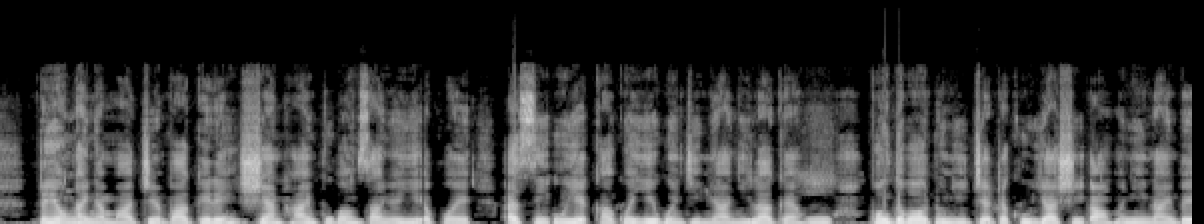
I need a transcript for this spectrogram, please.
။တရုတ်နိုင်ငံမှာကျင်းပခဲ့တဲ့ရှန်ဟိုင်းပူးပေါင်းဆောင်ရွက်ရေးအဖွဲ့ SCO ရဲ့ကောက်ွယ်ရေးဝန်ကြီးများညီလာခံဟုဘုံသဘောတူညီချက်တစ်ခုရရှိအောင်မညီနိုင်ပဲ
